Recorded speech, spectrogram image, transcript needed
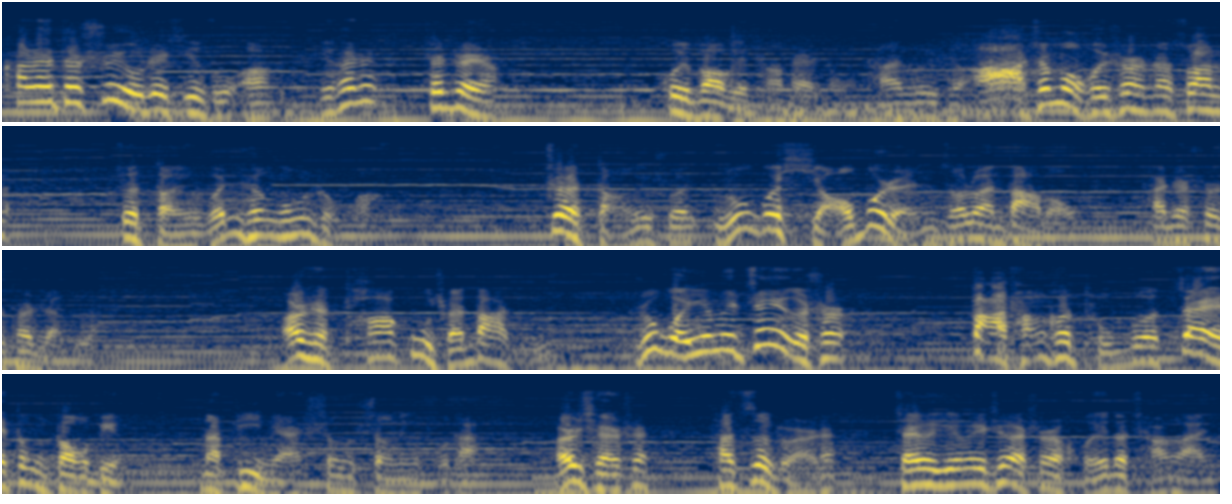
看来他是有这习俗啊！你看这真这样，汇报给唐太宗，唐太宗一听啊，这么回事，那算了，就等于文成公主啊，这等于说，如果小不忍则乱大谋，他这事他忍了，而且他顾全大局，如果因为这个事儿，大唐和吐蕃再动刀兵，那避免生生灵涂炭，而且是他自个儿呢，再又因为这事儿回到长安去，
